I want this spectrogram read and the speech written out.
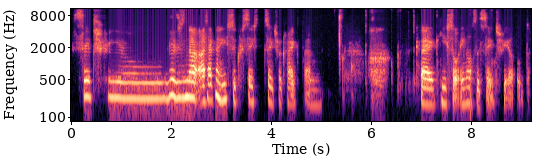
Sagefield. Nee, dis nou as ek nou hier soek Sagefield kry, ehm um, kry hier so Engels Sagefield.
